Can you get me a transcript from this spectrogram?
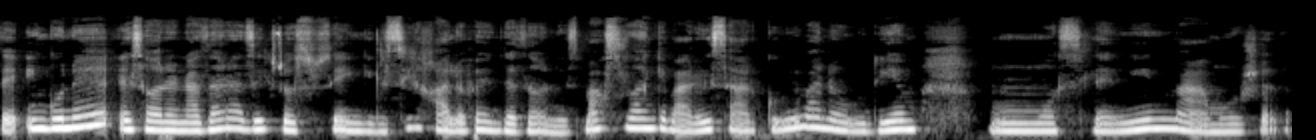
این گونه اظهار نظر از یک جاسوس انگلیسی خلاف انتظار نیست مخصوصا که برای سرکوبی و نابودی مسلمین معمور شده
